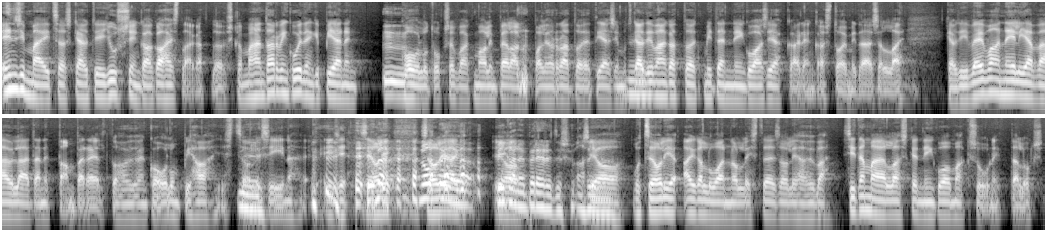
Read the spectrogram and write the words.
ensimmäinen itse asiassa käytiin Jussin kanssa kahdesta katsoa, koska mähän tarvin kuitenkin pienen mm. koulutuksen, vaikka mä olin pelannut paljon ratoja ja tiesin, mutta mm. käytiin vähän katsoa, että miten niin kuin asiakkaiden kanssa toimitaan sellainen. Käytiin vei vaan neljä väylää tänne Tampereelle tuohon yhden koulun pihaan ja sitten se oli niin. siinä. Ei se, se oli, se oli aika, pikainen perehdytys asiaan. Joo, mutta se oli aika luonnollista ja se oli ihan hyvä. Sitä mä en laske niin kuin omaksi suunnitteluksi.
